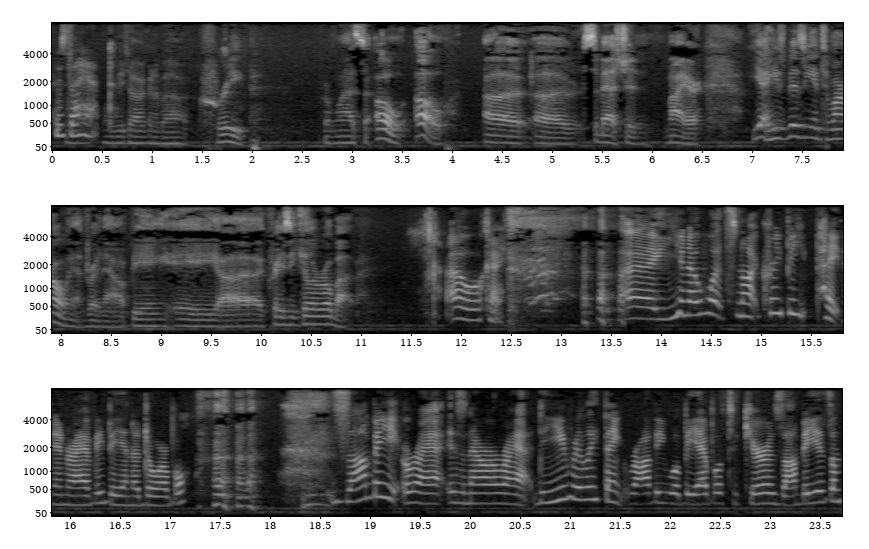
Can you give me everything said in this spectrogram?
Who's that? What are we talking about? Creep from last. Oh, oh, uh, uh, Sebastian Meyer. Yeah, he's busy in Tomorrowland right now, being a uh, crazy killer robot. Oh, okay. uh, you know what's not creepy? Peyton and Ravi being adorable. Zombie rat is now a rat. Do you really think Ravi will be able to cure zombieism?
